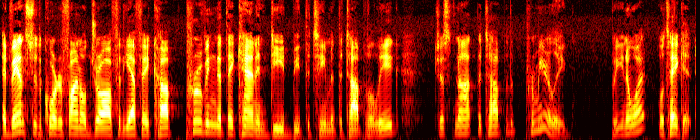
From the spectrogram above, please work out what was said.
advance to the quarterfinal draw for the FA Cup, proving that they can indeed beat the team at the top of the league, just not the top of the Premier League. But you know what? We'll take it.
